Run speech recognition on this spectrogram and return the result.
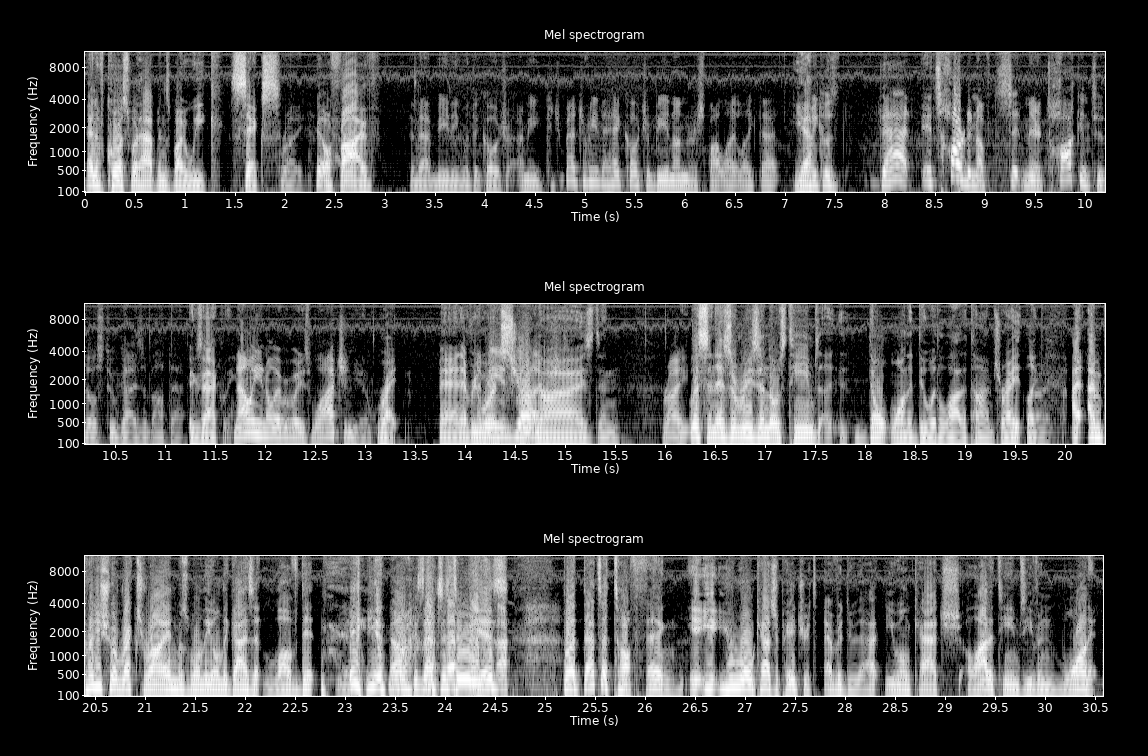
And of course, what happens by week six Right. or five? In that meeting with the coach. I mean, could you imagine being the head coach and being under a spotlight like that? Yeah. Because that it's hard enough sitting there talking to those two guys about that. Exactly. Now you know everybody's watching you. Right. And every And word's scrutinized and. Right. Listen, there's a reason those teams uh, don't want to do it a lot of times, right? Like, Right. I, I'm pretty sure Rex Ryan was one of the only guys that loved it, Yeah. you know, because that's just who he is. But that's a tough thing. You, you won't catch the Patriots ever do that. You won't catch a lot of teams even want it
